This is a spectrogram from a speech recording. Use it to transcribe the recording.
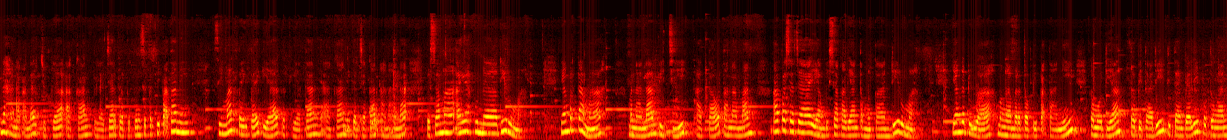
Nah, anak-anak juga akan belajar berkebun seperti Pak Tani. Simak baik-baik ya kegiatan yang akan dikerjakan anak-anak bersama ayah bunda di rumah. Yang pertama, menanam biji atau tanaman apa saja yang bisa kalian temukan di rumah. Yang kedua, menggambar topi Pak Tani, kemudian topi tadi ditempeli potongan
